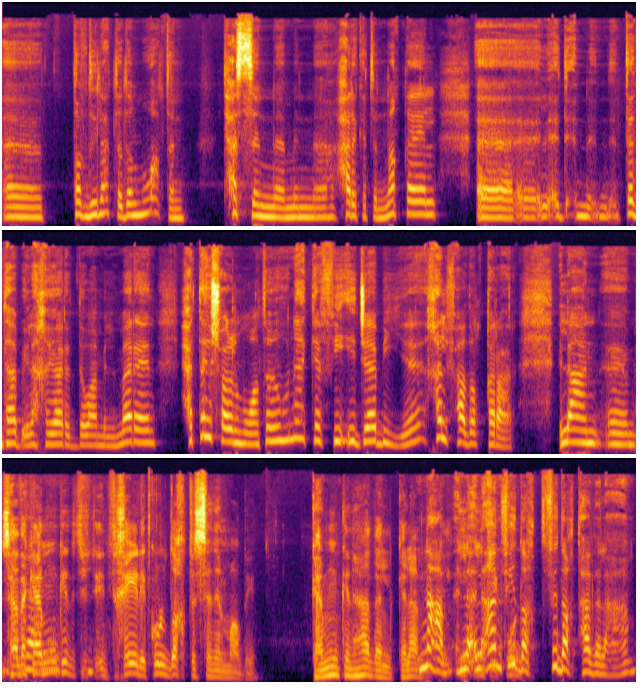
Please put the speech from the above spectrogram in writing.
آه، تفضيلات لدى المواطن. تحسن من حركة النقل آه، تذهب إلى خيار الدوام المرن حتى يشعر المواطن هناك في إيجابية خلف هذا القرار. الآن بس هذا كان يعني ممكن تتخيلي كل ضغط السنة الماضية؟ كان ممكن هذا الكلام؟ نعم لا الآن في ضغط في ضغط هذا العام.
